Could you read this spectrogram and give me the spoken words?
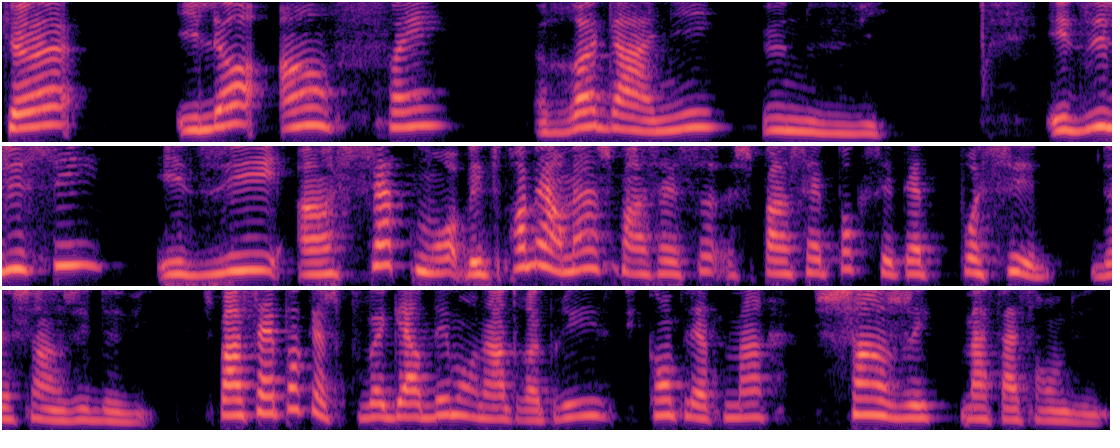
que il a enfin regagné une vie. Il dit, Lucie, il dit, en sept mois, il dit, premièrement, je pensais ça, je pensais pas que c'était possible de changer de vie. Je pensais pas que je pouvais garder mon entreprise puis complètement changer ma façon de vivre.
